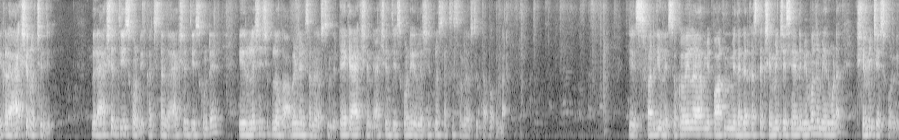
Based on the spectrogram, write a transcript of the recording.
ఇక్కడ యాక్షన్ వచ్చింది. మీరు యాక్షన్ తీసుకోండి. ఖచ్చితంగా యాక్షన్ తీసుకుంటే ఈ రిలేషన్షిప్లో ఒక అబెండెన్స్ అనేది వస్తుంది. టేక్ యాక్షన్ యాక్షన్ తీసుకోండి. ఈ రిలేషన్షిప్లో సక్సెస్ అనేది వస్తుంది తప్పకుండా. ఎస్ ఫర్గివ్నెస్ ఒకవేళ మీ పార్ట్నర్ మీ దగ్గరికి వస్తే క్షమించేసేయండి. మిమ్మల్ని మీరు కూడా క్షమించేసుకోండి.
